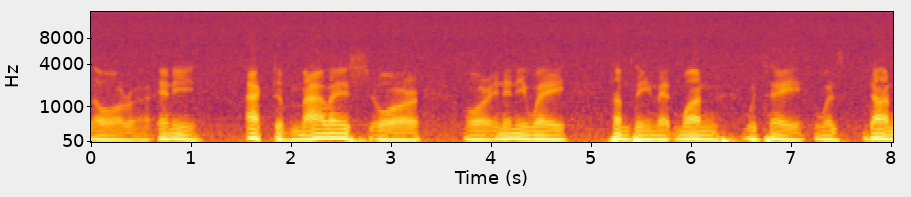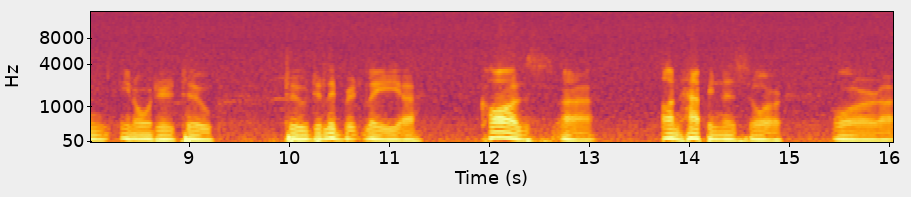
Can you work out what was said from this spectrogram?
or any act of malice or or in any way something that one would say was done in order to to deliberately uh, cause uh, unhappiness or or uh,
